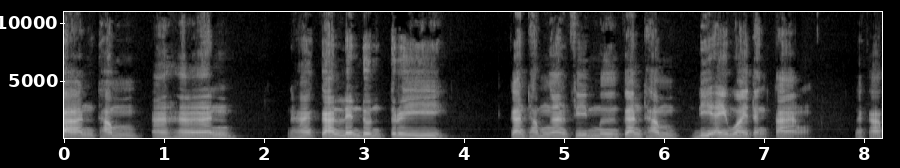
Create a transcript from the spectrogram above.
การทำอาหารนะฮะการเล่นดนตรี การทำงานฝีมือการทำ DIY ต่างๆนะครับ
